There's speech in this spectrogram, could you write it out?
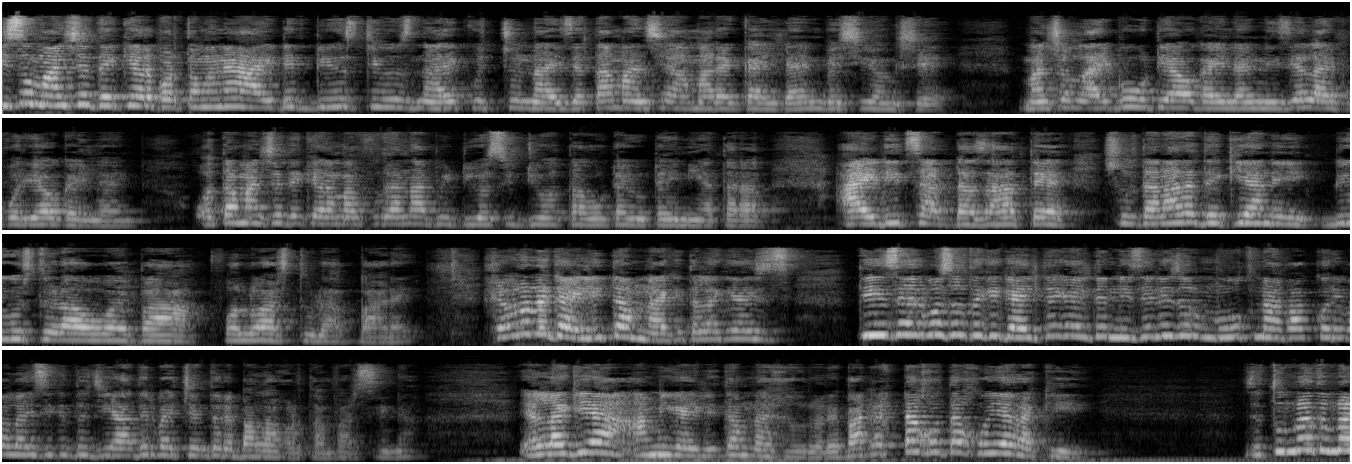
কিছু মানুষে দেখি আর বর্তমানে আইডিত ভিউজ টিউজ নাই, কুচ্ছু নাই, যেটা মানুষে আমার গাইডলাইন বেশি অংশে। মানুষের লাইভও উঠিয়াও গাইলাইন নিজে লাইভ করিয়াও গাইলাইন ওটা মানুষে দেখি আমার পুরানা ভিডিও সিডিও তা উঠাই উঠাই নিয়ে তারা। আইডিত চারটা যাহাতে সুলতানারে দেখি আনি ভিউজ তোরা হয় বা ফলোয়ার্স তোরা বাড়ে। সেগুলো গাইলিতাম না, কিতা লাগে তিন চার বছর থেকে গাইতে গাইতে নিজে নিজের মুখ নাপাক করে পেলাইছি কিন্তু জিয়াদের বাচ্চা তোরে বালা করতাম, পারছি না। এর লাগিয়া আমি গাইলিতাম না সেগুলোরে। বাট একটা কথা কইয়া রাখি যে তোমরা তোমরা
